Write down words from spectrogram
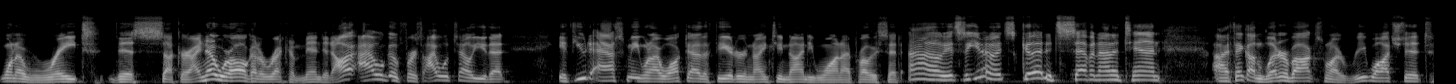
want to rate this sucker? I know we're all going to recommend it. I, I will go first. I will tell you that if you'd asked me when I walked out of the theater in 1991, I probably said, "Oh, it's you know, it's good. It's seven out of 10. I think on Letterboxd when I rewatched it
